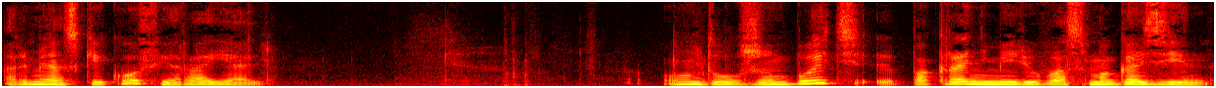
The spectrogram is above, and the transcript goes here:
Армянский кофе «Рояль». Он должен быть, по крайней мере, у вас магазин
